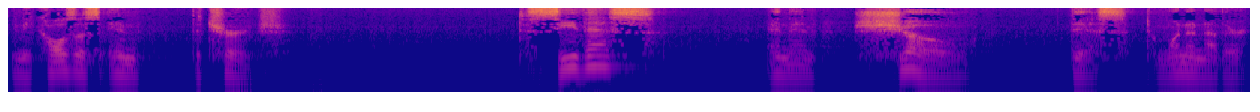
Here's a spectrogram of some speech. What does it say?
And He calls us in the church to see this and then show this to one another,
